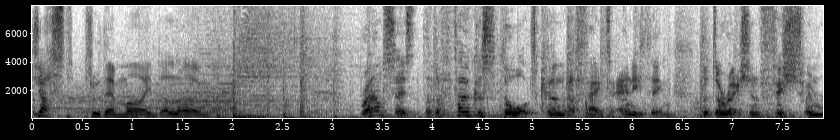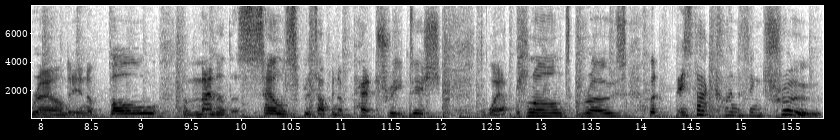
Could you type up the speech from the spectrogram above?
just through their mind alone. Brown says that a focused thought can affect anything. The direction fish swim round in a bowl, the manner that cells split up in a petri dish, the way a plant grows. But is that kind of thing true?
